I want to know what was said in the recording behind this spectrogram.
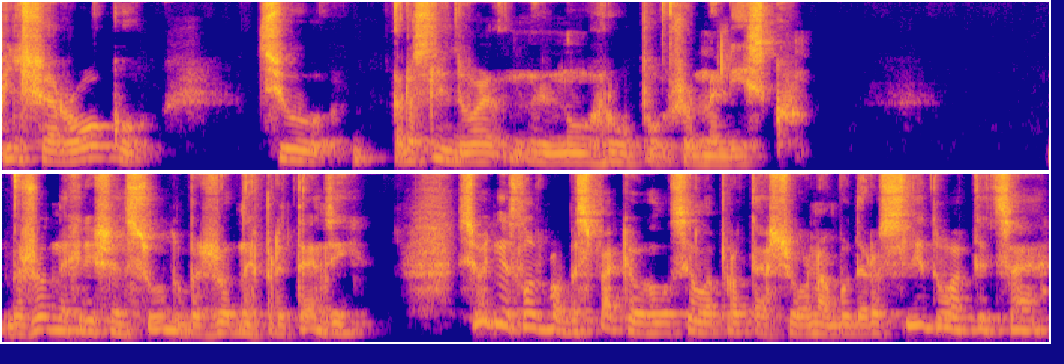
більше року цю розслідувальну групу журналістську. Без жодних рішень суду, без жодних претензій. Сьогодні Служба безпеки оголосила про те, що вона буде розслідувати це.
